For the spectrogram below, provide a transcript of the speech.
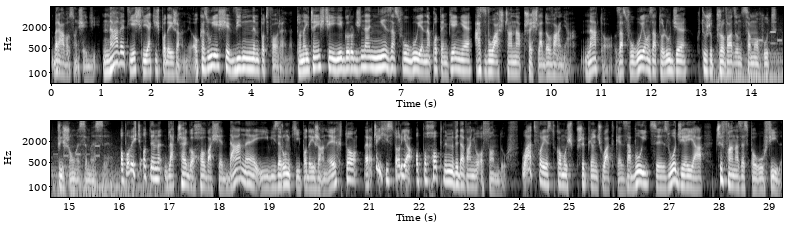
Brawo, sąsiedzi. Nawet jeśli jakiś podejrzany okazuje się winnym potworem, to najczęściej jego rodzina nie zasługuje na potępienie, a zwłaszcza na prześladowania. Na to zasługują za to ludzie, którzy prowadząc samochód piszą SMS-y. Opowieść o tym, dlaczego chowa się dane i wizerunki podejrzanych, to raczej historia o pochopnym wydawaniu osądów. Łatwo jest komuś przypiąć łatkę zabójcy, złodzieja czy fana zespołu Fil.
